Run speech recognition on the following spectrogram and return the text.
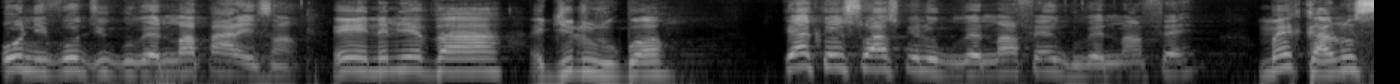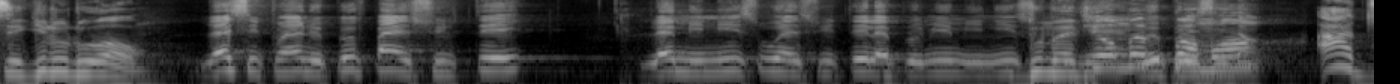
au niveau du gouvernement, par exemple, quel que soit ce que le gouvernement fait, le gouvernement fait, meka nu si dziɖuɖu wɔ o les citoyens ne peuvent pas insulter les ministres ou insulter les premiers ministres ou bien le président. O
